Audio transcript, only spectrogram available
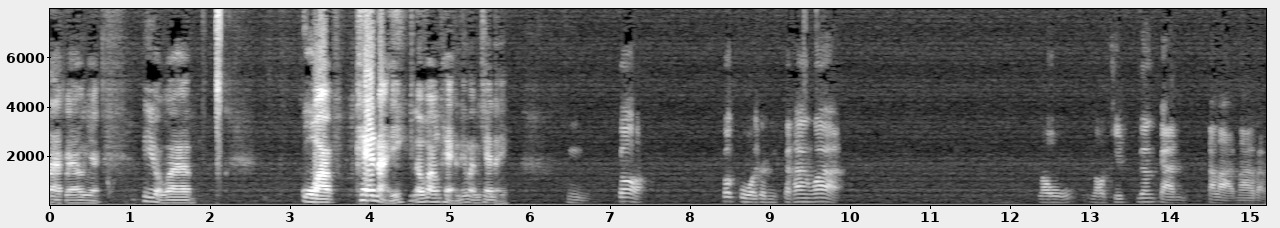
มากแล้วอย่างเงี้ยพี่แบบว่า กลัวแค่ไหน แล้ววางแผนให้มันแค่ไหนอืม ก็ ก็กลัวจนกระทั่งว่า เราเราคิดเรื่องการตลาดมาแบบ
